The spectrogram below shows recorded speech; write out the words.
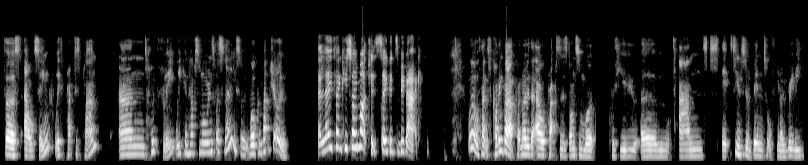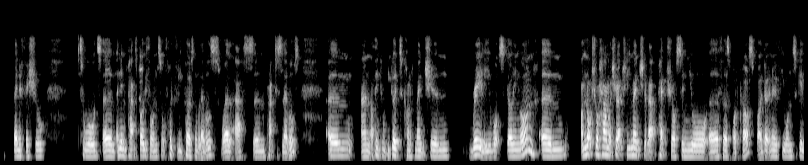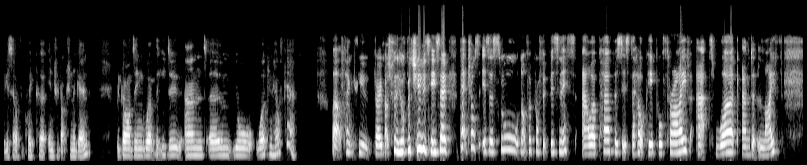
first outing with Practice Plan. And hopefully, we can have some more insights today. So, welcome back, Jo. Hello, thank you so much. It's so good to be back. Well, thanks for coming back. I know that our practice has done some work with you, um, and it seems to have been sort of, you know, really beneficial towards um, an impact both on sort of hopefully personal levels as well as um, practice levels. Um, and I think it will be good to kind of mention really what's going on. Um, I'm not sure how much you actually mentioned about Petros in your uh, first podcast, but I don't know if you want to give yourself a quick uh, introduction again regarding the work that you do and um, your work in healthcare. Well, thank you very much for the opportunity. So, Petros is a small not for profit business. Our purpose is to help people thrive at work and at life.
